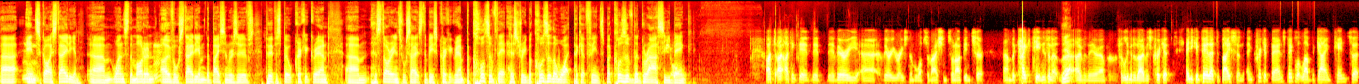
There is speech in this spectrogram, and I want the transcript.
uh, mm. and Sky Stadium. Um, one's the modern mm. oval stadium, the Basin Reserve's purpose built cricket ground. Um, historians will say it's the best cricket ground because of that history, because of the white picket fence, because of the grassy sure. bank. I, I, think they're, they're, they're very, uh, very reasonable observations. When I've been to um, the cake tin, isn't it, yeah. uh, over there um, for, for, limited overs cricket. And you compare that to Basin, and cricket fans, people that love the game, tend to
